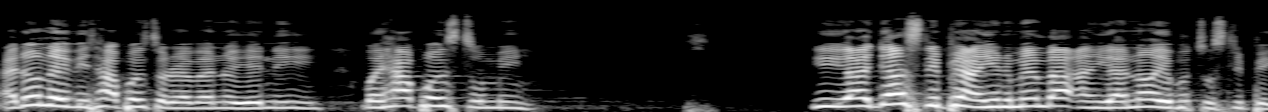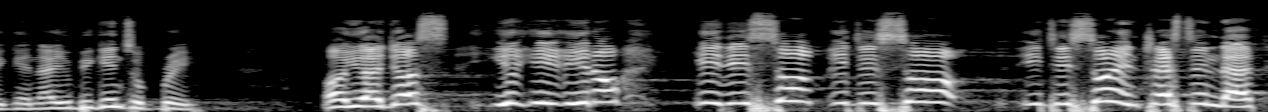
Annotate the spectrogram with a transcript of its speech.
I don't know if it happens to Reverend Oyeni, but it happens to me. You are just sleeping and you remember and you are not able to sleep again and you begin to pray. Or you are just, you, you, you know, it is so, it is so, it is so interesting that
